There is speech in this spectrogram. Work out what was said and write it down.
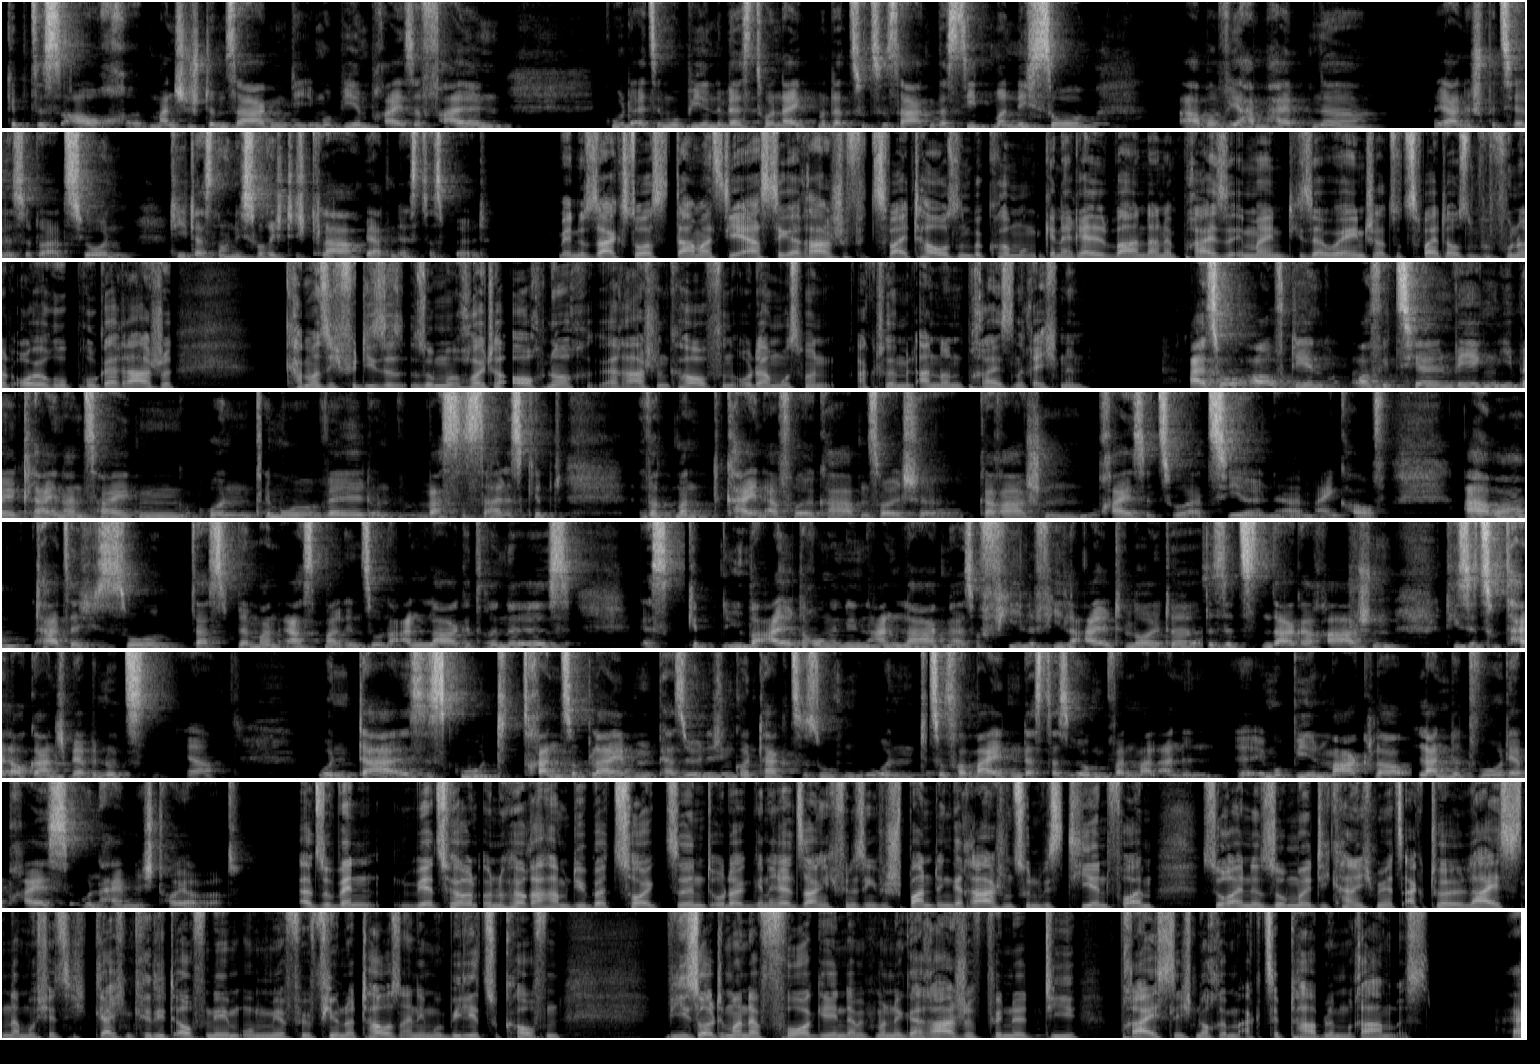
Gibt es auch, manche Stimmen sagen, die Immobilienpreise fallen. Gut, als Immobilieninvestor neigt man dazu zu sagen, das sieht man nicht so, aber wir haben halt eine, ja, eine spezielle Situation, die das noch nicht so richtig klar werden lässt, das Bild. Wenn du sagst, du hast damals die erste Garage für 2000 bekommen und generell waren deine Preise immer in dieser Range, also 2500 Euro pro Garage, kann man sich für diese Summe heute auch noch Garagen kaufen oder muss man aktuell mit anderen Preisen rechnen? Also auf den offiziellen Wegen eBay Kleinanzeigen und Immowelt und was es da alles gibt, wird man keinen Erfolg haben, solche Garagenpreise zu erzielen ja, im Einkauf. Aber tatsächlich ist es so, dass wenn man erstmal in so einer Anlage drinne ist, es gibt eine Überalterung in den Anlagen, also viele, viele alte Leute besitzen da Garagen, die sie zum Teil auch gar nicht mehr benutzen, ja. Und da ist es gut, dran zu bleiben, persönlichen Kontakt zu suchen und zu vermeiden, dass das irgendwann mal an einen äh, Immobilienmakler landet, wo der Preis unheimlich teuer wird. Also wenn wir jetzt Hörer und Hörer haben, die überzeugt sind oder generell sagen, ich finde es irgendwie spannend, in Garagen zu investieren, vor allem so eine Summe, die kann ich mir jetzt aktuell leisten, da muss ich jetzt nicht gleich einen Kredit aufnehmen, um mir für 400.000 eine Immobilie zu kaufen. Wie sollte man da vorgehen, damit man eine Garage findet, die preislich noch im akzeptablen Rahmen ist?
